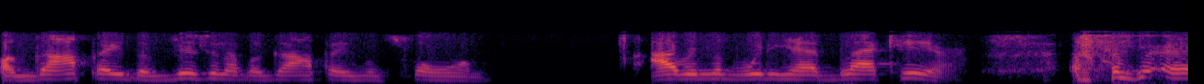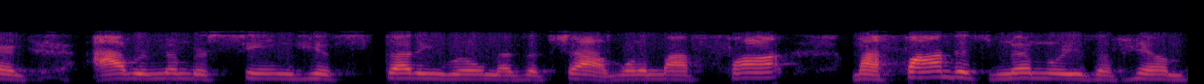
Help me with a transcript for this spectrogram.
agape, the vision of agape was formed. I remember when he had black hair. and I remember seeing his study room as a child. One of my fond, my fondest memories of him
